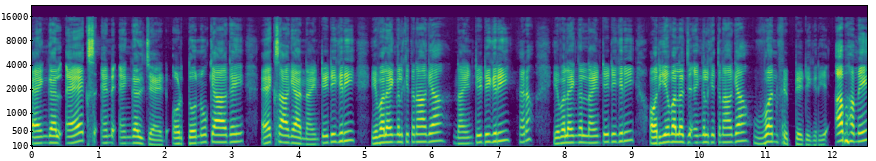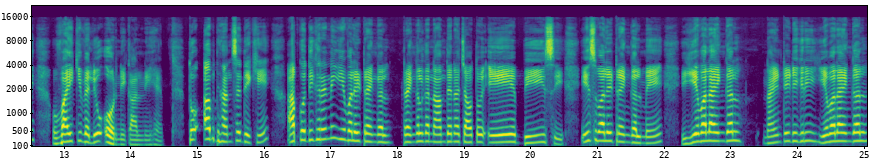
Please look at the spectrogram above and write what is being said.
Angle X and angle Z और दोनों क्या आ गए? एक्स आ गया 90 डिग्री। ये वाला एंगल कितना आ गया? 90 डिग्री, है ना? ये वाला एंगल 90 डिग्री और ये वाला एंगल कितना आ गया? 150 डिग्री। अब हमें वाई की वैल्यू और निकालनी है। तो अब ध्यान से देखिए, आपको दिख रहे ना ये वाले ट्रैंगल ट्रैंगल का नाम देना चाहो तो ए बी सी इस वाले ट्रैंगल में ये वाला एंगल 90 डिग्री, ये वाला एंगल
